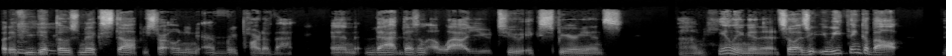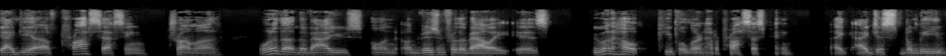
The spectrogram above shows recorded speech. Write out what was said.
but if mm-hmm. you get mm-hmm. those mixed up you start owning every part of that and that doesn't allow you to experience um, healing in it so as we, we think about the idea of processing trauma one of the, the values on, on Vision for the Valley is we want to help people learn how to process pain. Like I just believe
